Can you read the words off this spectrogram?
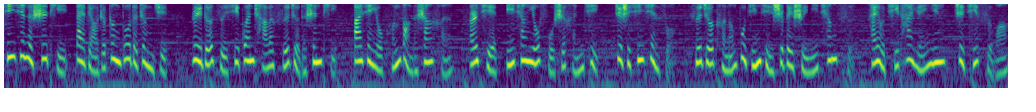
新鲜的尸体代表着更多的证据。瑞德仔细观察了死者的身体，发现有捆绑的伤痕，而且鼻腔有腐蚀痕迹，这是新线索。死者可能不仅仅是被水泥呛死，还有其他原因致其死亡。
